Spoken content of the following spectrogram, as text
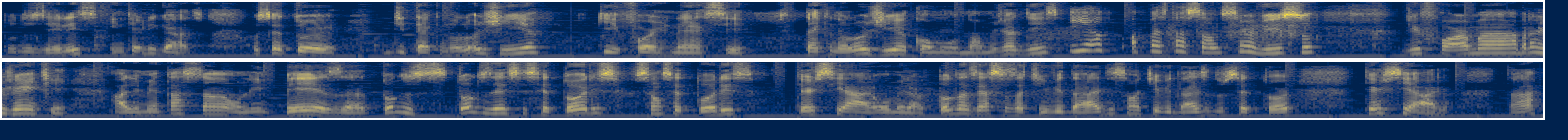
Todos eles interligados. O setor de tecnologia que fornece tecnologia, como o nome já diz, e a, a prestação de serviço de forma abrangente. Alimentação, limpeza, todos, todos esses setores são setores terciários, ou melhor, todas essas atividades são atividades do setor terciário, tá?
